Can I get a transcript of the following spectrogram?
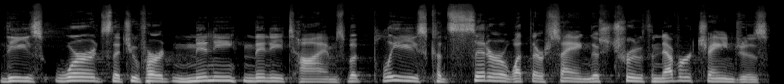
these words that you've heard many, many times, but please consider what they're saying. This truth never changes.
